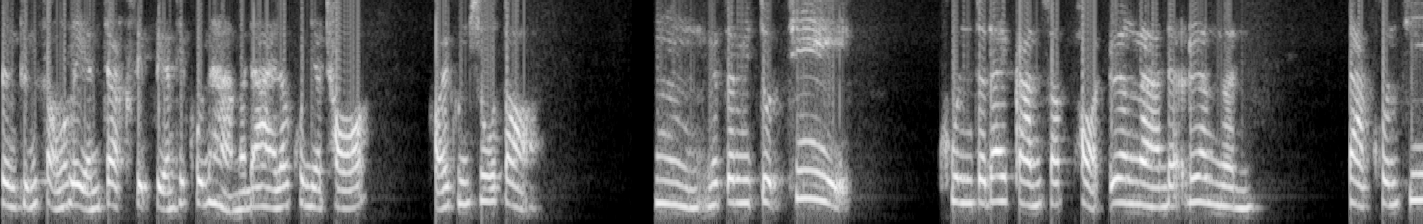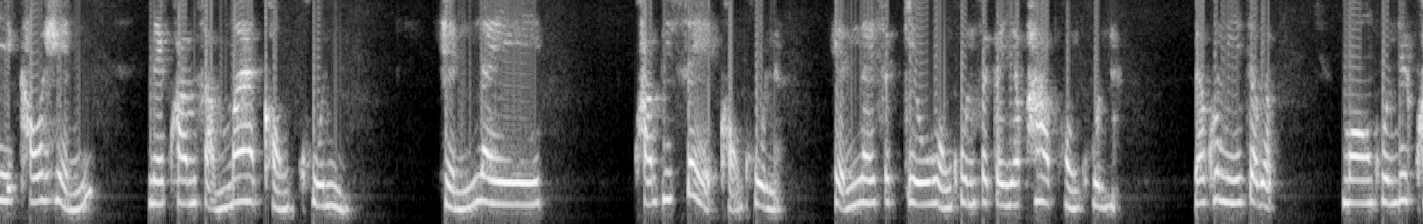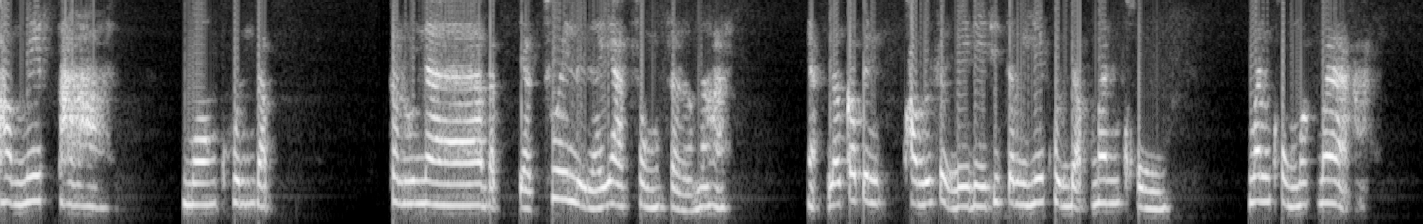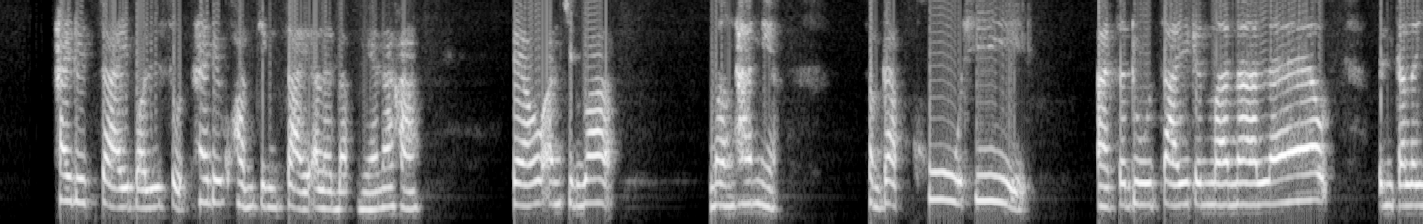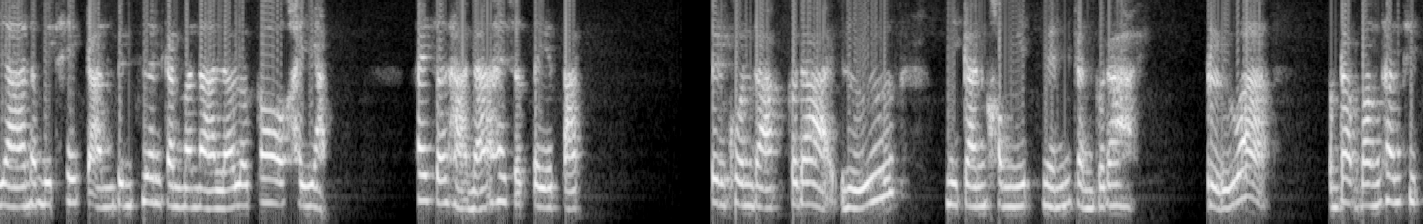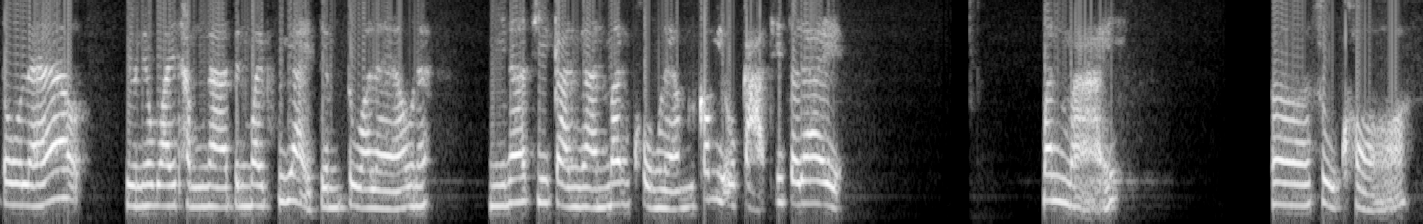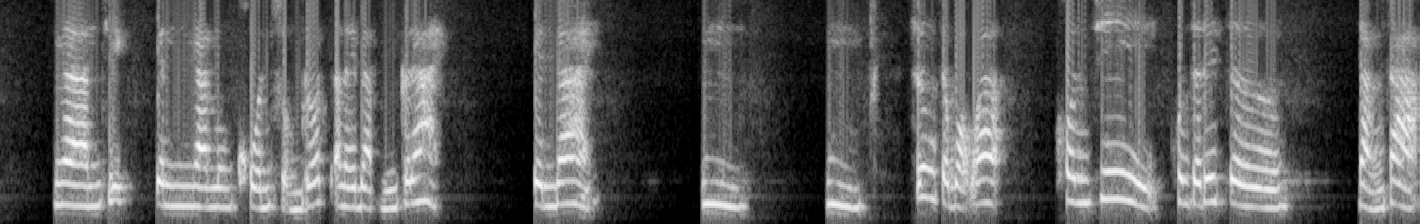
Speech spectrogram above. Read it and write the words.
หนึ่งถึงสองเหรียญจากสิบเหรียญที่คุณหามาได้ แล้วคุณอย่าท้อขอให้คุณสู้ต่อ อืม มันจะมีจุดที่คุณจะได้การซัพพอร์ตเรื่องงานและเรื่องเงิน จากคนที่เขาเห็นในความสามารถของคุณ เห็นในความพิเศษของคุณ เห็นในสกิลของคุณศักยภาพของคุณ แล้วคนนี้จะแบบมองคุณด้วยความเมตตา มองคุณแบบกรุณาแบบอยากช่วยเหลืออยากส่งเสริมนะคะ เนี่ยแล้วก็เป็นความรู้สึกดีๆ ที่จะมีให้คุณแบบมั่นคง มั่นคงมากๆ ให้ด้วยใจบริสุทธิ์ ให้ด้วยความจริงใจอะไรแบบนี้นะคะ แล้วอันคิดว่าบางท่านเนี่ยสำหรับคู่ที่อาจจะดูใจกันมานานแล้ว เป็นกัลยาณมิตรให้กันเป็นเพื่อนกันมานานแล้วแล้วก็ขยับ ให้สถานะให้สเตตัสเป็นคนรักก็ได้ หรือ มีการคอมมิชเมนต์กันก็ได้ หรือว่าสำหรับบางท่านที่โตแล้ว อยู่ในวัยทำงานเป็นวัยผู้ใหญ่เต็มตัวแล้วนะ มีหน้าที่การงานมั่นคงแล้วก็มีโอกาสที่จะได้ มั่นหมายเอ่อสู่ขอ งานที่เป็นงานมงคลสมรสอะไรแบบนี้ก็ได้ เป็นได้ อืม อืม ซึ่งจะบอกว่า คนที่คุณจะได้เจอหลังจาก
